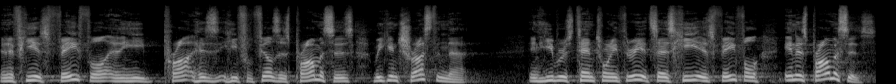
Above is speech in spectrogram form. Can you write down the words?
And if he is faithful and he, pro- his, he fulfills his promises, we can trust in that. In Hebrews 10:23 it says he is faithful in his promises.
